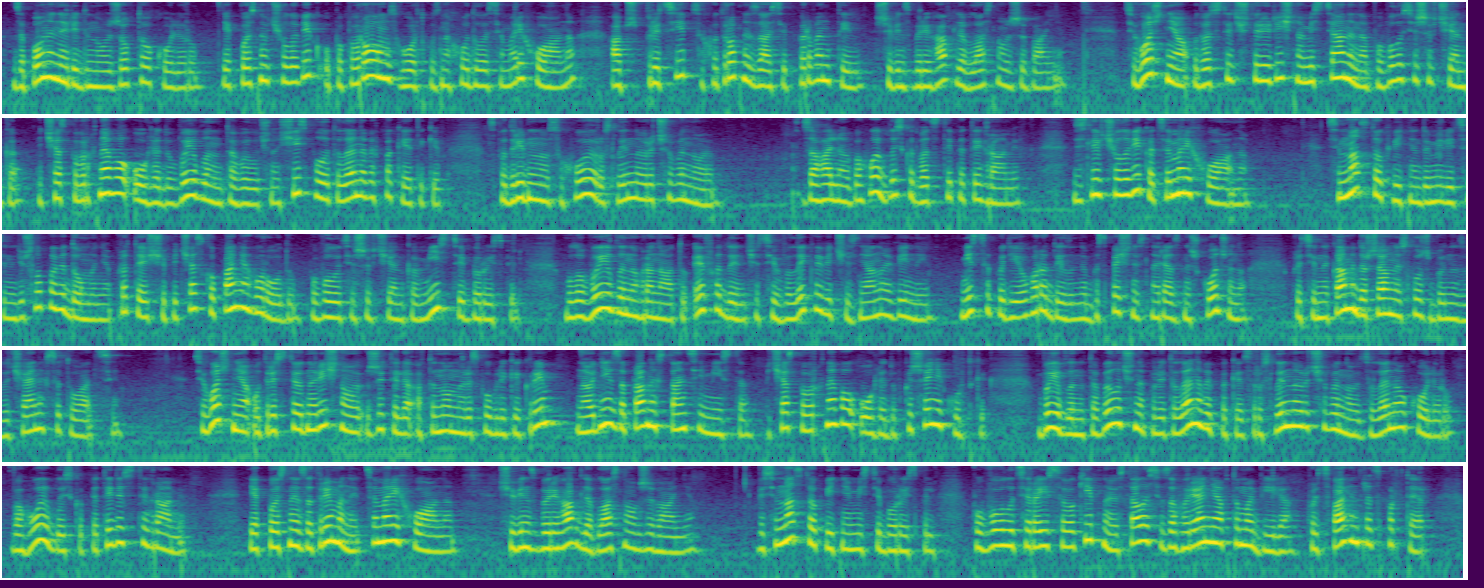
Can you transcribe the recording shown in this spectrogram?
заповнений рідиною жовтого кольору. Як пояснив чоловік, у паперовому згортку знаходилася марихуана, а в шприці психотропний засіб первентин, що він зберігав для власного вживання. Цього ж дня у 24-річного містянина по вулиці Шевченка під час поверхневого огляду виявлено та вилучено 6 поліетиленових пакетиків з подрібненою сухою рослинною речовиною загальною вагою близько 25 грамів. Зі слів чоловіка, це марихуана. 17 квітня до міліції надійшло повідомлення про те, що під час копання городу по вулиці Шевченка в місті Бориспіль було виявлено гранату Ф1 часів Великої вітчизняної війни. Місце події огородили, небезпечний снаряд знешкоджено працівниками Державної служби надзвичайних ситуацій. Цього ж дня у 31-річного жителя Автономної Республіки Крим на одній з заправних станцій міста під час поверхневого огляду в кишені куртки виявлено та вилучено поліетиленовий пакет з рослинною речовиною зеленого кольору, вагою близько 50 грамів. Як пояснив затриманий, це марихуана, що він зберігав для власного вживання. 18 квітня в місті Бориспіль по вулиці Раїси Окіпної сталося загоряння автомобіля Volkswagen Transporter.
